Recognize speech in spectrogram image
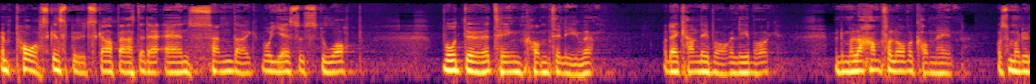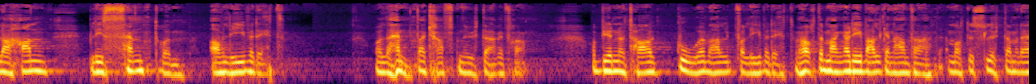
Men påskens budskap er at det er en søndag hvor Jesus sto opp, hvor døde ting kom til live. Og det kan det i våre liv òg. Men du må la ham få lov å komme inn. Og så må du la han bli sentrum av livet ditt. Og hente kraften ut derifra. Og begynne å ta gode valg for livet ditt. Du hørte mange av de valgene han tar. Jeg måtte slutte med det,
